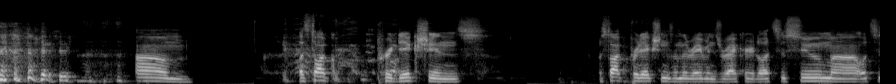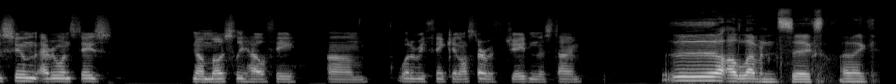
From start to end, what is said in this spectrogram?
Um, let's talk predictions. Let's talk predictions on the Ravens record. Let's assume uh, let's assume everyone stays, you know, mostly healthy. Um, what are we thinking? I'll start with Jaden this time. Uh, Eleven and six, I think.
